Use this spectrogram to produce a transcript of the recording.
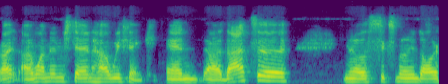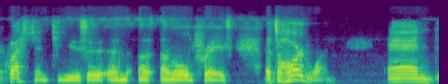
right? I want to understand how we think, and uh, that's a you know six million dollar question to use a, an, a, an old phrase. That's a hard one, and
